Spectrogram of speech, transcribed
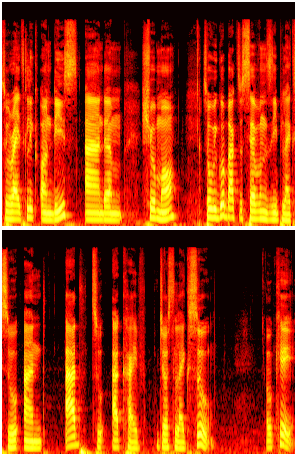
to right click on this and um, show more. So we go back to 7zip like so and add to archive just like so. Okay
